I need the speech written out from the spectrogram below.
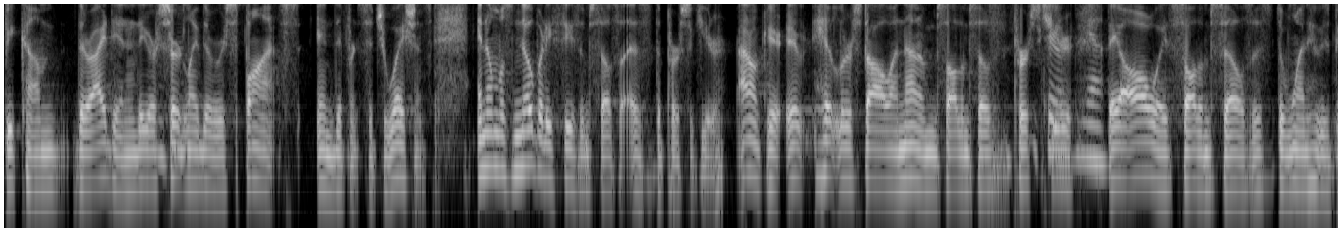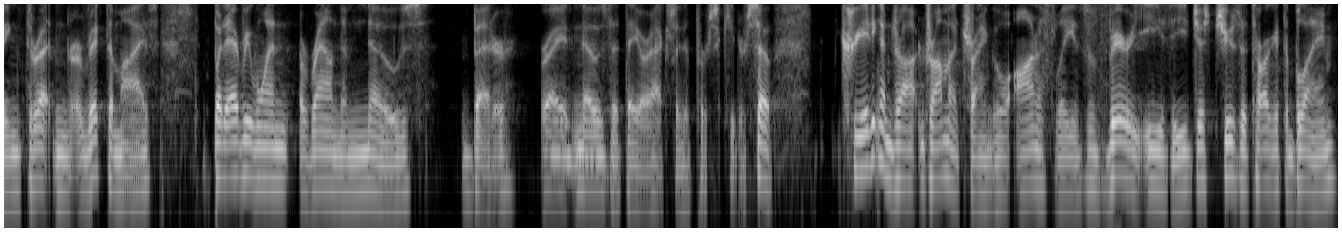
become their identity or mm-hmm. certainly their response in different situations. And almost nobody sees themselves as the persecutor. I don't care hitler stalin none of them saw themselves as the persecutor. yeah. they always saw themselves as the one who was being threatened or victimized but everyone around them knows better right? Mm-hmm. Knows that they are actually the persecutor. So creating a dra- drama triangle, honestly, is very easy. You just choose a target to blame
